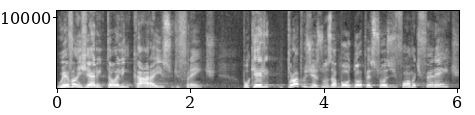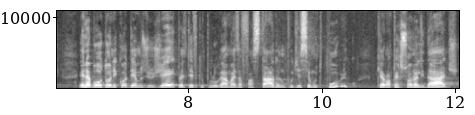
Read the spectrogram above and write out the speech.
O Evangelho, então, ele encara isso de frente. Porque ele, o próprio Jesus abordou pessoas de forma diferente. Ele abordou Nicodemos de um jeito, ele teve que ir para um lugar mais afastado, não podia ser muito público, que era uma personalidade.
